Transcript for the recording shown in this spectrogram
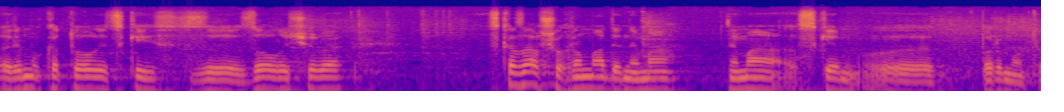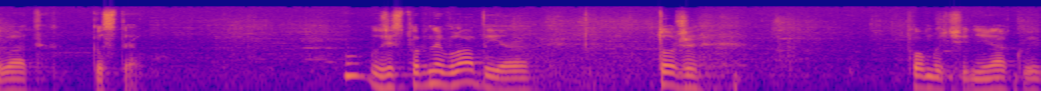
римокатолицький з Золочева. Сказав, що громади нема, нема з ким е, поремонтувати костел. Ну, зі сторони влади я теж помочі ніякої.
